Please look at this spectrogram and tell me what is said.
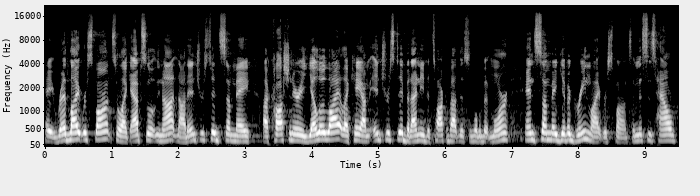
a red light response, or like, absolutely not, not interested. Some may a cautionary yellow light, like, hey, I'm interested, but I need to talk about this a little bit more. And some may give a green light response. And this is how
